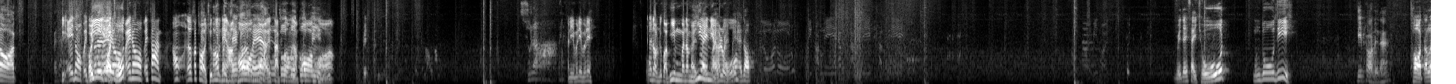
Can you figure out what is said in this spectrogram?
ลอด ไอ้ดอกไอ้เฮ้ยพี่ถอดชุดไอ้ดอกไอ้สัตว์เอ้าแล้วเขาถอดชุดมึงเอาแทงหาไปแทงพ่อเขาหไหมมออะไอ้สัตว์โทพ่อษหาโทษพ่อโทษหมอ อันนี้มาดิมาดิไอ้ดอกดีกว่าพี่มึงมาทำเฮียเนี่ยฮัลโหลแอร์ดรอปไม่ได้ใส่ชุด มึงดูดิรีบถอดเลยนะ ถอดอะไร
